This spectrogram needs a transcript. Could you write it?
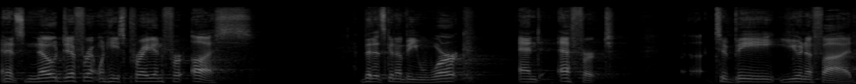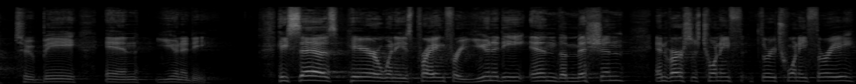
And it's no different when he's praying for us, that it's going to be work and effort uh, to be unified, to be in unity. He says here when he's praying for unity in the mission in verses 20 through 23,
